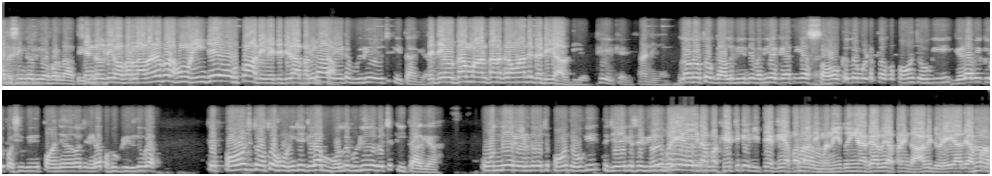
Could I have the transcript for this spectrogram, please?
ਅੱਜ ਸਿੰਗਲ ਦੀ ਆਫਰ ਲਾਤੀ। ਸਿੰਗਲ ਦੀ ਆਫਰ ਲਾ ਦਾਂਗੇ ਪਰ ਹੋਣੀ ਜੇ ਉਹ ਭਾਅ ਦੇ ਵਿੱਚ ਜਿਹੜਾ ਆਪਾਂ ਜਿਹੜਾ ਰੇਟ ਵੀਡੀਓ ਦੇ ਵਿੱਚ ਕੀਤਾ ਗਿਆ। ਤੇ ਜੇ ਉਦਾਂ ਮਾਨਤਾਨ ਕਰਾਉਣਾ ਤੇ ਗੱਡੀ ਆਪਦੀ ਹੈ ਠੀਕ ਹੈ ਜੀ। ਹਾਂਜੀ ਹਾਂਜੀ। ਲਓ ਦੋਸਤੋ ਗੱਲ ਵੀਰ ਨੇ ਵਧੀਆ ਕਹਿਤੀ ਆ 100 ਕਿਲੋਮੀਟਰ ਤੱਕ ਪਹੁੰਚ ਹੋਊਗੀ। ਜਿਹੜਾ ਵੀ ਕੋਈ ਪਸ਼ੂ ਵੀਰ ਪੰਜ ਦਿਨਾਂ ਵਿੱਚ ਜਿਹੜਾ ਪਸ਼ੂ ਖਰੀਦ ਲੂਗਾ ਤੇ ਪਹੁੰਚ ਦੋਸਤੋ ਹੋਣੀ ਜੇ ਜਿਹੜਾ ਮੁੱਲ ਵੀਡੀਓ ਦੇ ਵਿੱਚ ਕੀਤਾ ਗਿਆ ਉਹਨੇ ਰੇਟ ਦੇ ਵਿੱਚ ਪਹੁੰਚ ਹੋਊਗੀ। ਤੇ ਜੇ ਕਿਸੇ ਵੀਰ ਕੋਈ ਭਾਈ ਤਾਂ ਆਪਾਂ ਖਿੱਚ ਕੇ ਕੀਤੇ ਅੱਗੇ ਆਪਾਂ ਤੁਹਾਡੀ ਮੰਨੀ। ਤੁਸੀਂ ਆਖਿਆ ਵੀ ਆਪਣੇ ਗਾਹਕ ਜੁੜੇ ਆ ਤੇ ਆਪਾਂ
